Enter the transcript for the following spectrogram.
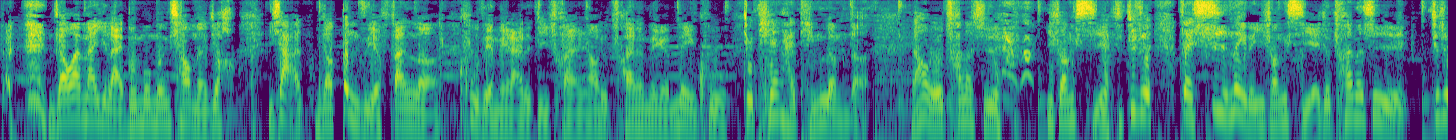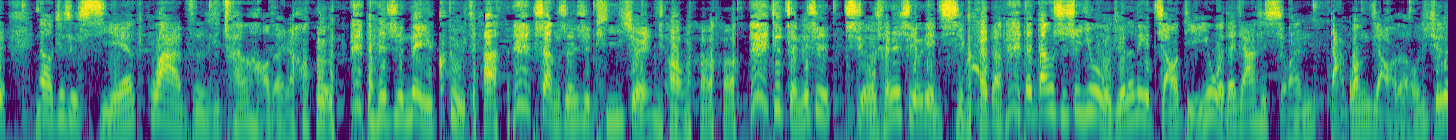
你知道外卖一来，嘣嘣嘣敲门，就一下，你知道凳子也翻了，裤子也没来得及穿，然后就穿了那个内裤，就天还挺冷的。然后我又穿的是 一双鞋，就是在室内的一双鞋，就穿的是就是你知道就是鞋袜子是穿好的，然后 但是是内裤加上身是 T 恤，你知道吗？就整个是是我承认是有点奇怪的，但当时是因为我觉得那个脚底，因为我在家是喜欢打光脚的，我就觉得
